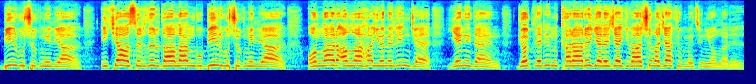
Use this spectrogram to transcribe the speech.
bir buçuk milyar, iki asırdır dağılan bu bir buçuk milyar, onlar Allah'a yönelince yeniden göklerin kararı gelecek ve açılacak ümmetin yolları.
